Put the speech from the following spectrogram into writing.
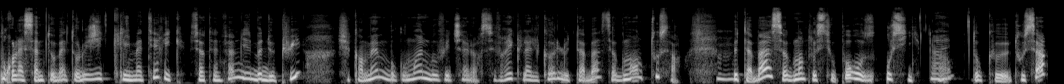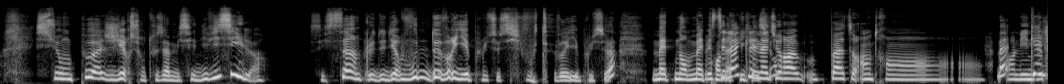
pour la symptomatologie climatérique. Certaines femmes disent, bah, depuis, j'ai quand même beaucoup moins de bouffées de chaleur. C'est vrai que l'alcool, le tabac, ça augmente tout ça. Mhm. Le tabac, ça augmente l'ostéoporose aussi. Hein. Donc euh, tout ça, si on peut agir sur tout ça, mais c'est difficile. C'est simple de dire vous ne devriez plus ceci, vous ne devriez plus cela. Maintenant, mettre Mais c'est là que les naturopathes entrent en, en, bah, en ligne de compte.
